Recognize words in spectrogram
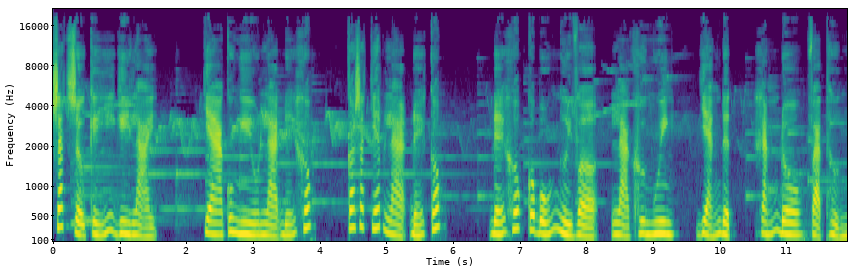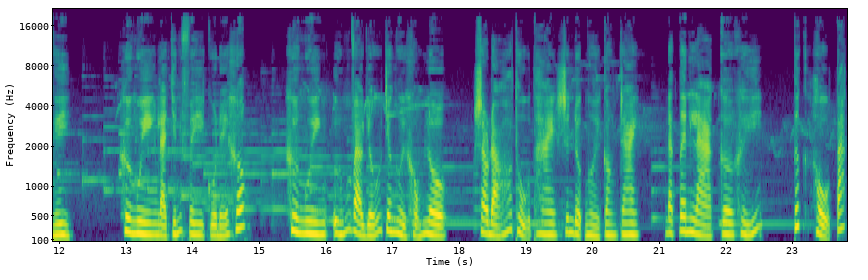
Sách sử kỹ ghi lại Cha của Nghiêu là Đế Khốc Có sách chép là Đế Cốc. Đế Khốc có bốn người vợ là Khương Nguyên, Giảng Địch, Khánh Đô và Thượng Nghi. Khương Nguyên là chính phi của Đế Khốc. Khương Nguyên ướm vào dấu cho người khổng lồ Sau đó thụ thai sinh được người con trai Đặt tên là Cơ Khí, tức Hậu Tắc.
